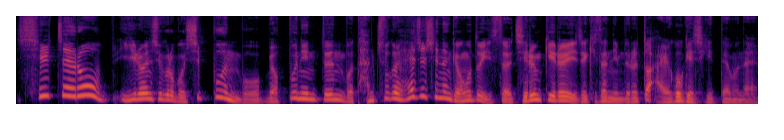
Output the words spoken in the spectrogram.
실제로 이런 식으로 뭐 10분, 뭐 몇 분이든 뭐 단축을 해주시는 경우도 있어요. 지름길을 이제 기사님들은 또 알고 계시기 때문에.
